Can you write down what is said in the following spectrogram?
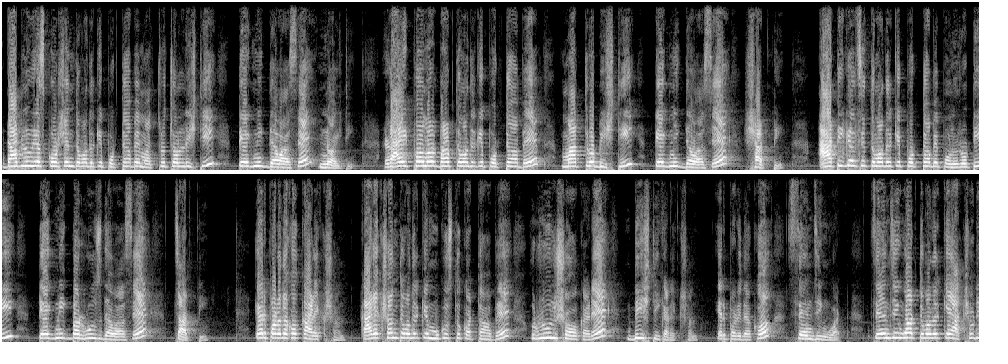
ডাব্লিউএস কোশ্চেন তোমাদেরকে পড়তে হবে মাত্র চল্লিশটি টেকনিক দেওয়া আছে নয়টি। রাইট ফর্মাল ভার্ব তোমাদেরকে পড়তে হবে মাত্র বিশটি টেকনিক দেওয়া আছে ষাটটি। আর্টিকেলসে তোমাদেরকে পড়তে হবে পনেরোটি টেকনিক বা রুলস দেওয়া আছে চারটি। এরপরে দেখো কারেকশন কারেকশন তোমাদেরকে মুখস্থ করতে হবে রুল সহকারে বিশটি কারেকশন। এরপরে দেখো চেঞ্জিং ওয়ার্ড। চেঞ্জিং ওয়ার্ড তোমাদেরকে একশোটি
